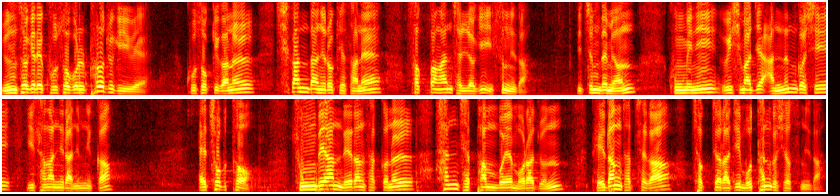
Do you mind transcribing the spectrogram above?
윤석열의 구속을 풀어주기 위해 구속 기간을 시간 단위로 계산해 석방한 전력이 있습니다. 이쯤 되면 국민이 의심하지 않는 것이 이상한 일 아닙니까? 애초부터 중대한 내란 사건을 한 재판부에 몰아준 배당 자체가 적절하지 못한 것이었습니다.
